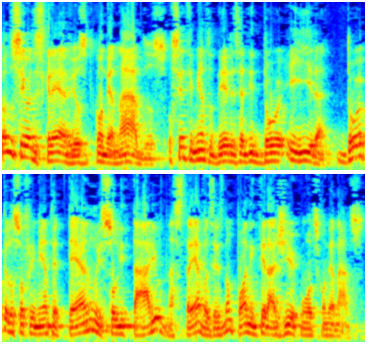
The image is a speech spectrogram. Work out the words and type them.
Quando o Senhor descreve os condenados, o sentimento deles é de dor e ira. Dor pelo sofrimento eterno e solitário nas trevas, eles não podem interagir com outros condenados.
